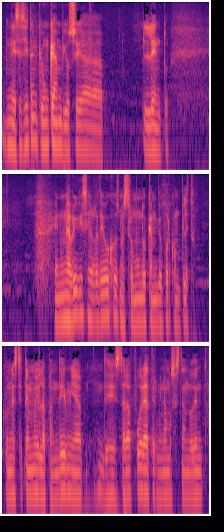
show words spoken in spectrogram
necesitan que un cambio sea lento. En un abrir y cerrar de ojos nuestro mundo cambió por completo con este tema de la pandemia, de estar afuera, terminamos estando dentro.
